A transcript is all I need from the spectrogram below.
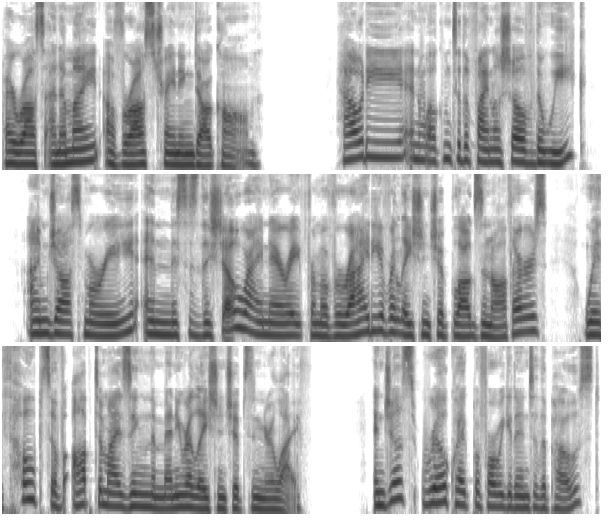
by Ross Enamait of rosstraining.com. Howdy, and welcome to the final show of the week. I'm Joss Marie, and this is the show where I narrate from a variety of relationship blogs and authors with hopes of optimizing the many relationships in your life. And just real quick before we get into the post,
